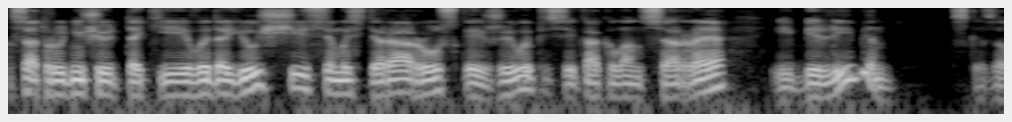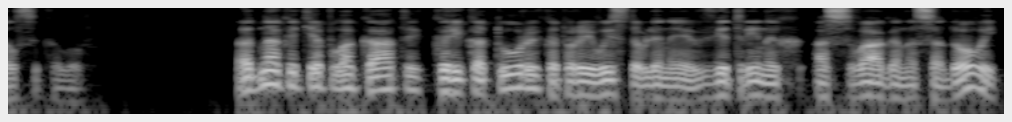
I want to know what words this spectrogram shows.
сотрудничают такие выдающиеся мастера русской живописи, как Лансере и Белибин, — сказал Соколов. Однако те плакаты, карикатуры, которые выставлены в витринах Освага на Садовой,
